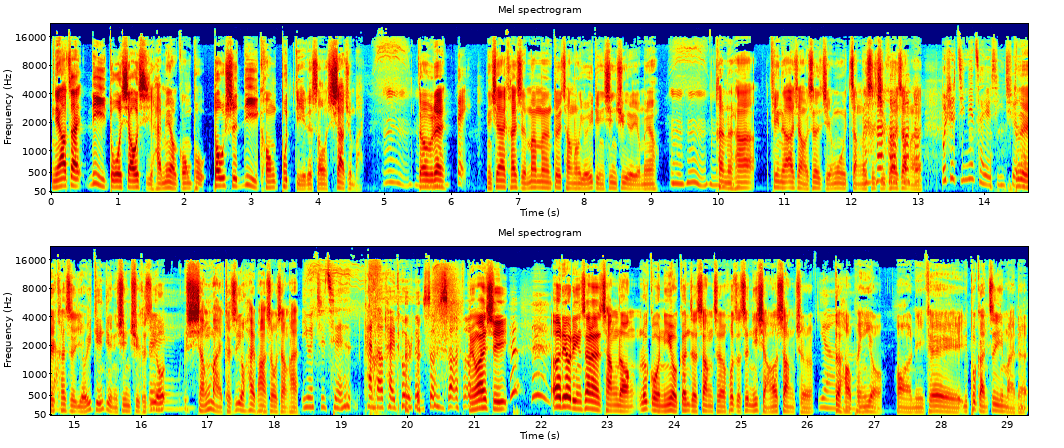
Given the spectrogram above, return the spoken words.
你要在利多消息还没有公布，都是利空不跌的时候下去买，嗯，对不对？对。你现在开始慢慢对长隆有一点兴趣了，有没有？嗯哼，看了他。听了阿翔老师的节目，涨了十几块上来，不是今天才有兴趣，对，开始有一点点的兴趣，可是又想买，可是又害怕受伤害，因为之前看到太多人受伤。没关系，二六零三的长龙，如果你有跟着上车，或者是你想要上车的好朋友哦，你可以，你不敢自己买的，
